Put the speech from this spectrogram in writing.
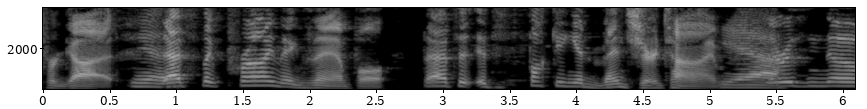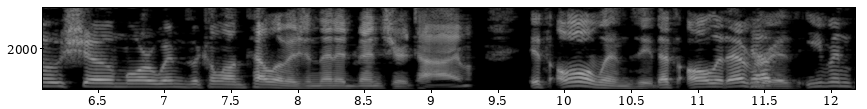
forgot. yeah, That's the prime example. That's it. It's fucking Adventure Time. yeah, There is no show more whimsical on television than Adventure Time. It's all whimsy. That's all it ever Yep. is. Even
